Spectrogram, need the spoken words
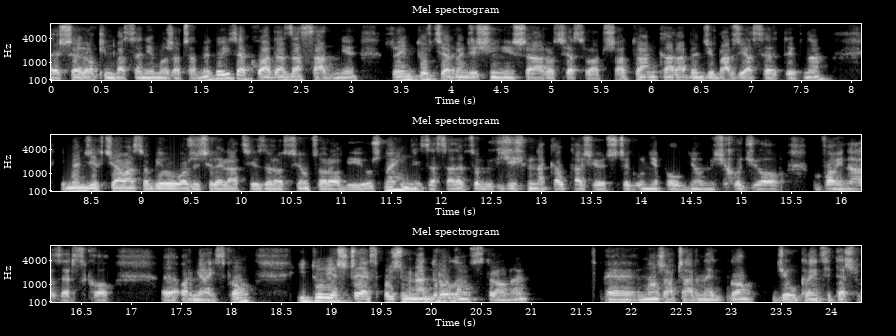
e, szerokim basenie Morza Czarnego i zakłada zasadnie, że im Turcja będzie silniejsza, a Rosja słabsza, to Ankara będzie bardziej asertywna i będzie chciała sobie ułożyć relacje z Rosją, co robi już na innych zasadach, co widzieliśmy na Kaukazie, szczególnie południowym, jeśli chodzi o wojnę azersko-ormiańską. I tu jeszcze, jak spojrzymy na drugą stronę, Morza Czarnego, gdzie Ukraińcy też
